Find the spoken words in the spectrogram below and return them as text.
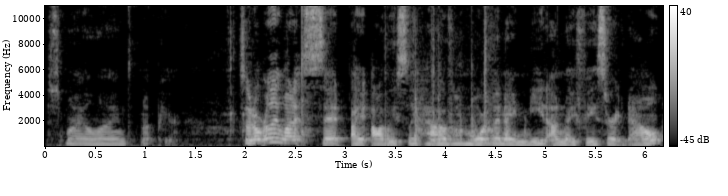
smile lines, and up here. So I don't really let it sit. I obviously have more than I need on my face right now,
